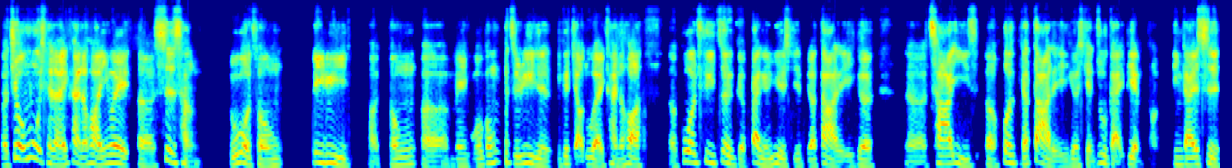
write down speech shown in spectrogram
呃，就目前来看的话，因为呃市场。如果从利率啊，从呃美国公债率的一个角度来看的话，呃，过去这个半个月其实比较大的一个呃差异，呃或者比较大的一个显著改变啊，应该是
